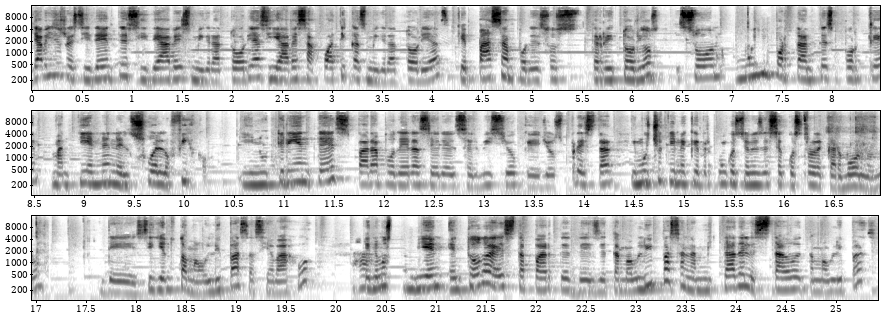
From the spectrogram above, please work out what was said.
de aves residentes y de aves migratorias y aves acuáticas migratorias que pasan por esos territorios. Son muy importantes porque mantienen el suelo fijo y nutrientes para poder hacer el servicio que ellos prestan y mucho tiene que ver con cuestiones de secuestro de carbono, ¿no? De siguiendo Tamaulipas hacia abajo. Tenemos también en toda esta parte, desde Tamaulipas a la mitad del estado de Tamaulipas,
